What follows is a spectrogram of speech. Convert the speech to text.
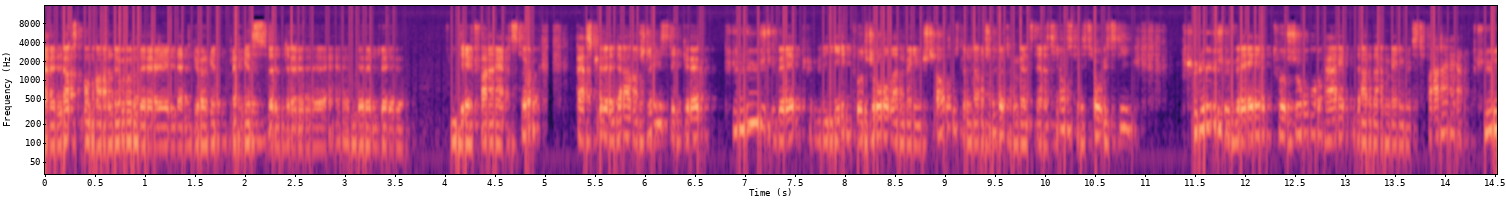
euh, là, à ce moment-là, l'algorithme risque de, de, de, défaire ça. Parce que le danger, c'est que plus je vais publier toujours la même chose, le danger de l'automatisation, c'est ça aussi. Plus je vais toujours être dans la même sphère, plus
